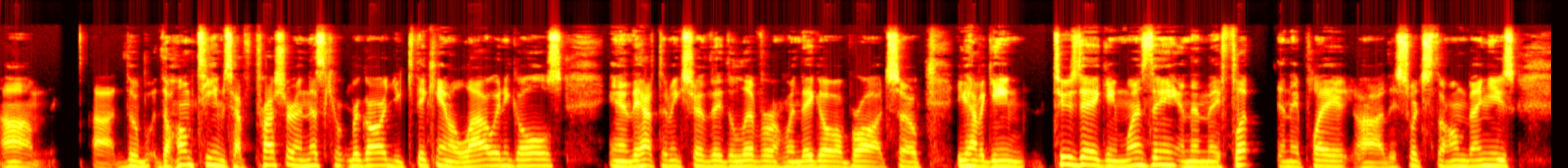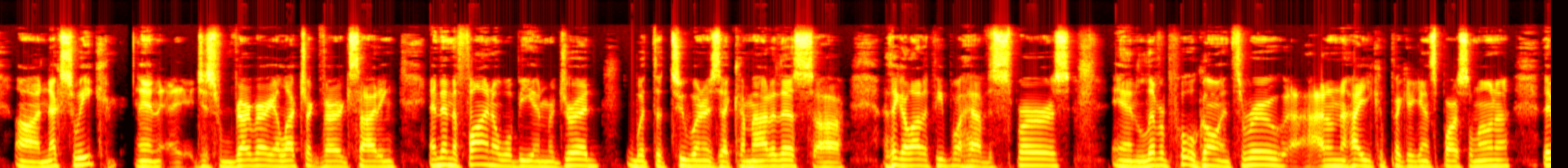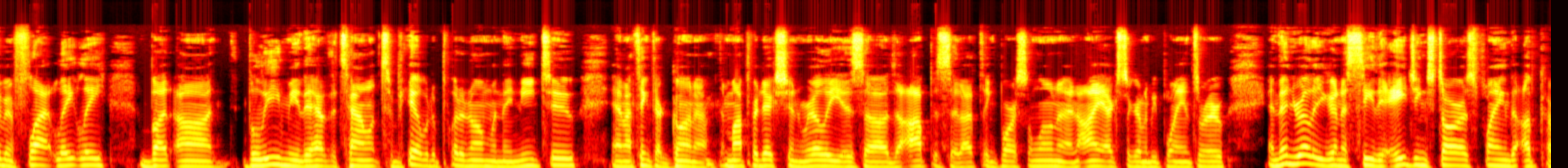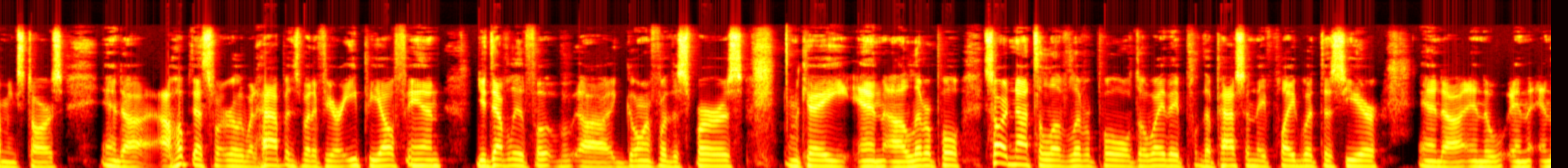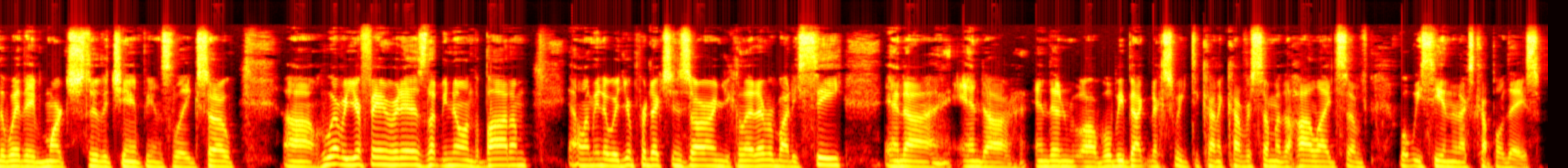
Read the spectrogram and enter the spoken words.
um, uh, the the home teams have pressure in this regard. You, they can't allow any goals, and they have to make sure they deliver when they go abroad. So you have a game Tuesday, a game Wednesday, and then they flip and they play. Uh, they switch the home venues uh, next week, and uh, just very, very electric, very exciting. And then the final will be in Madrid with the two winners that come out of this. Uh, I think a lot of people have the Spurs and Liverpool going through. I don't know how you can pick against Barcelona. They've been flat lately, but uh, believe me, they have the talent to be able to put it on when they need to, and I think they're gonna. My prediction really is uh, the opposite. I think Barcelona and Ajax are going to be playing through, and then really you're going to see the aging stars playing the upcoming stars, and uh, I hope that's what really what happens. But if you're an EPL fan, you're definitely uh, going for the Spurs, okay, and uh, Liverpool. It's hard not to love Liverpool, the way they, the passion they've played with this year, and uh, and the and, and the way they've marched through the Champions League. So, uh, whoever your favorite is, let me know on the bottom, and let me know what your predictions are, and you can let everybody see, and uh, and and then we'll be back next week to kind of cover some of the highlights of what we see in the next couple of days.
